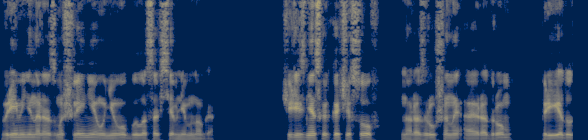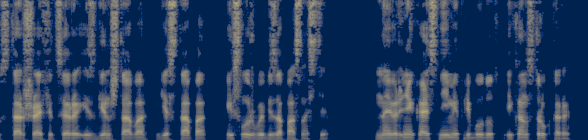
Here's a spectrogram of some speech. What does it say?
Времени на размышления у него было совсем немного. Через несколько часов на разрушенный аэродром приедут старшие офицеры из Генштаба, Гестапо и Службы безопасности. Наверняка с ними прибудут и конструкторы.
